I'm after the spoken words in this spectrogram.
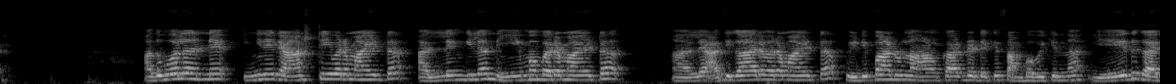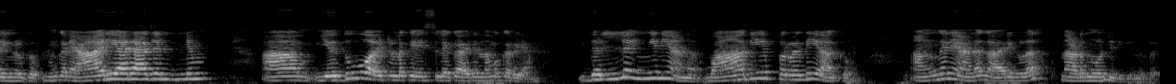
അതുപോലെ തന്നെ ഇങ്ങനെ രാഷ്ട്രീയപരമായിട്ട് അല്ലെങ്കിൽ നിയമപരമായിട്ട് അല്ലെ? അധികാരപരമായിട്ട് പിടിപാടുള്ള ആൾക്കാരുടെ ഇടയ്ക്ക് സംഭവിക്കുന്ന ഏത് കാര്യങ്ങൾക്കും. നമുക്കറിയാം ആര്യാരാജനും യദുവായിട്ടുള്ള കേസിലെ കാര്യം നമുക്കറിയാം. ഇതെല്ലാം ഇങ്ങനെയാണ്. വാദിയെ പ്രതിയാക്കും. അങ്ങനെയാണ് കാര്യങ്ങൾ നടന്നുകൊണ്ടിരിക്കുന്നത്.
